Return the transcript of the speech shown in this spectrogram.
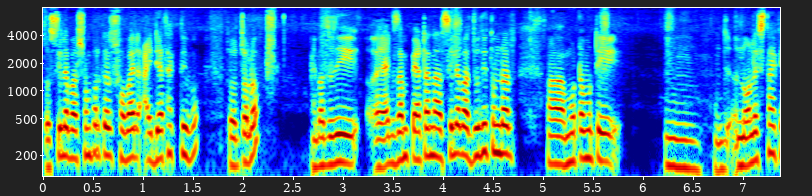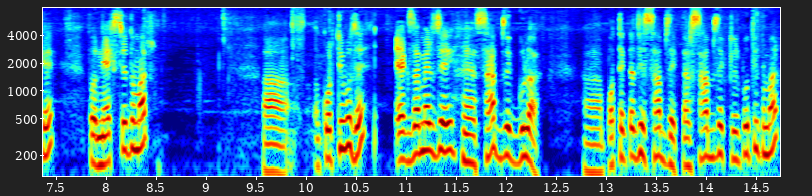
তো সিলেবাস সম্পর্কে সবাই আইডিয়া থাকতে হইব। তো চলো, এবার যদি এক্সাম প্যাটার্ন আর সিলেবাস যদি তোমার মোটামুটি নলেজ থাকে, তো নেক্সটে তোমার করতে হবে যে এক্সামের যে সাবজেক্টগুলা প্রত্যেকটা যে সাবজেক্ট তার সাবজেক্টের প্রতি তোমার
